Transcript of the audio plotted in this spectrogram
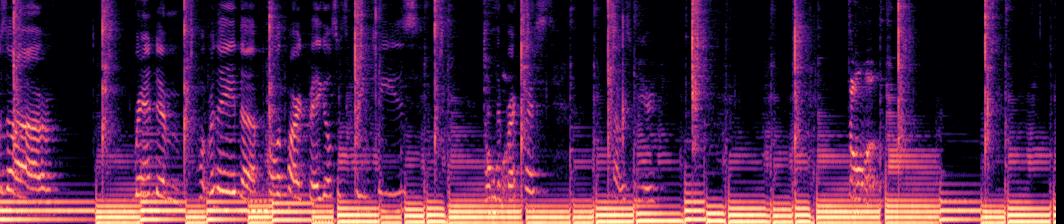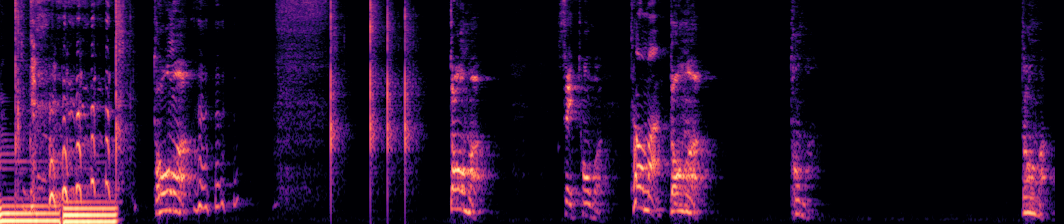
Those uh random what were they? The pull apart bagels with cream cheese and the breakfast. That was weird. Toma! Toma! Toma! Say Toma. Toma. Toma. Toma. Oh,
